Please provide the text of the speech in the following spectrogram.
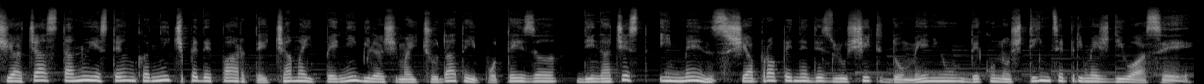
și aceasta nu este încă nici pe departe cea mai penibilă și mai ciudată ipoteză din acest imens și aproape nedezlușit domeniu de cunoștințe primejdioase.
